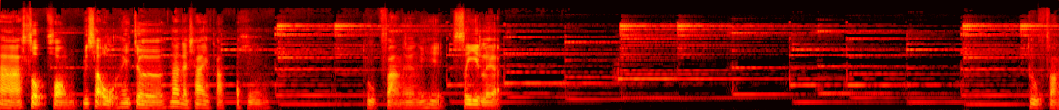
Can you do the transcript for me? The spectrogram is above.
หาศพของมิซาโอะให้เจอน่าจะใช่ครับ โอ้โห ถูกฝังอย่างนี้ซีดเลยอะถูกฝัง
